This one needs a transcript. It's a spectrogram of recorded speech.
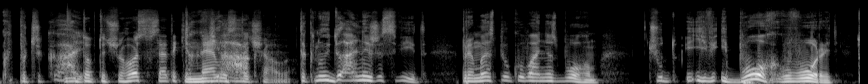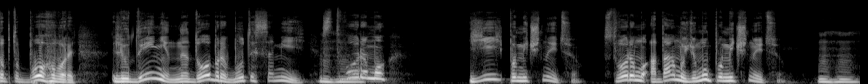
Почекай. Почекай. Тобто чогось все-таки Так не як? вистачало. Так ну ідеальний же світ, пряме спілкування з Богом. Чуд... І, і Бог говорить, тобто Бог говорить, людині недобре бути самій. Мгм. Створимо їй помічницю. Створимо Адаму йому помічницю. Мгм.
